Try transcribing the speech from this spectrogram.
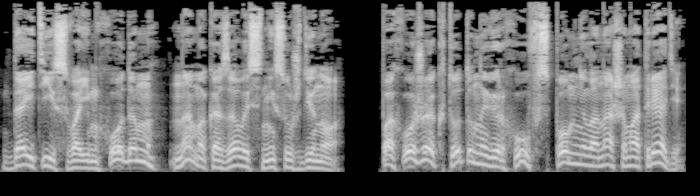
Дойти своим ходом нам оказалось не суждено. Похоже, кто-то наверху вспомнил о нашем отряде.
